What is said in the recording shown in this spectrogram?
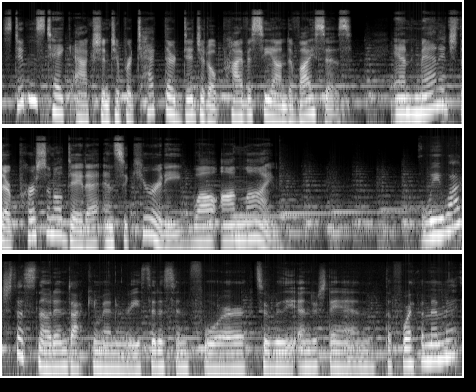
students take action to protect their digital privacy on devices and manage their personal data and security while online. We watched the Snowden documentary, Citizenfour, to really understand the Fourth Amendment,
